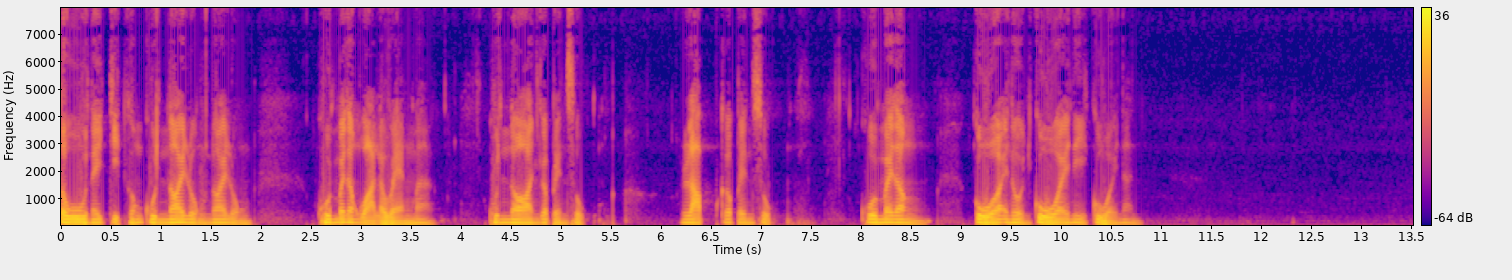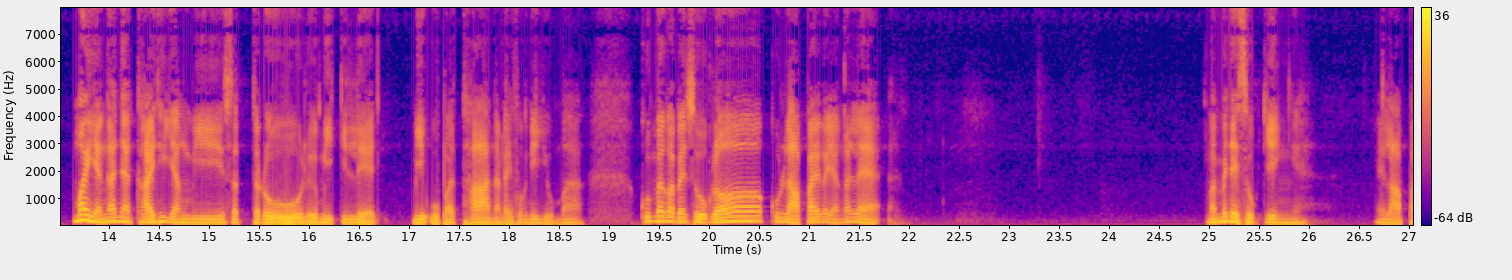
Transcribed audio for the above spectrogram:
ตรูในจิตของคุณน้อยลง น้อยลง คุณไม่ต้องหวาดระแวงมาก คุณนอนก็เป็นสุข หลับก็เป็นสุข คุณไม่ต้องกลัวไอ้นู่นกลัวไอ้นี่กลัวไอ้นั่น ไม่อย่างนั้นเนี่ยใครที่ยังมีศัตรูหรือมีกิเลสมีอุปทานอะไรพวกนี้อยู่มาก คุณไม่ก็เป็นสุขหรอกคุณหลับไปก็อย่างนั้นแหละ มันไม่ได้สุขจริงไงหลับไป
